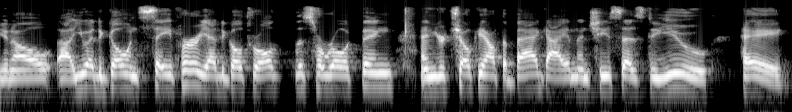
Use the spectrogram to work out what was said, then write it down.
you know, uh, you had to go and save her, you had to go through all this heroic thing, and you're choking out the bad guy, and then she says to you, Hey,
